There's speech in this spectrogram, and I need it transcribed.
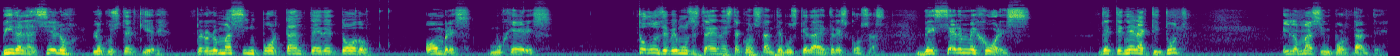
Pídale al cielo lo que usted quiere. Pero lo más importante de todo, hombres, mujeres, todos debemos estar en esta constante búsqueda de tres cosas de ser mejores, de tener actitud y lo más importante,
